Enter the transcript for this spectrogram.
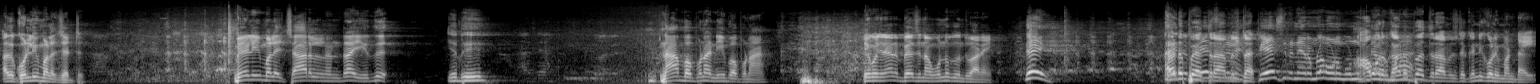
அது கொல்லிமலை செட்டு வேலிமலை சாரல் என்றால் இது. எது? நான் பார்ப்பனா நீ பார்ப்பனா நீ கொஞ்ச நேரம் பேசு நான் ஒன்றுக்கு வந்து வரேன். டேய் கடுப்பு ஏத்துறா மிஸ்டர். பேசுற நேரம்லாம் உனக்கு ஒன்று அவர் கடுப்பேத்துறா மிஸ்டர் கன்னிக்கோழி மண்டாய்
